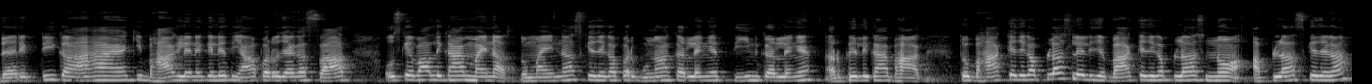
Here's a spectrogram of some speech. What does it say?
डायरेक्टली कहा है कि भाग लेने के लिए तो यहाँ पर हो जाएगा सात। उसके बाद लिखा है माइनस। तो माइनस के जगह पर गुना कर लेंगे, तीन कर लेंगे, और फिर लिखा है भाग। तो भाग के जगह प्लस ले लीजिए, भाग के जगह प्लस नौ, अब प्लस के जगह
